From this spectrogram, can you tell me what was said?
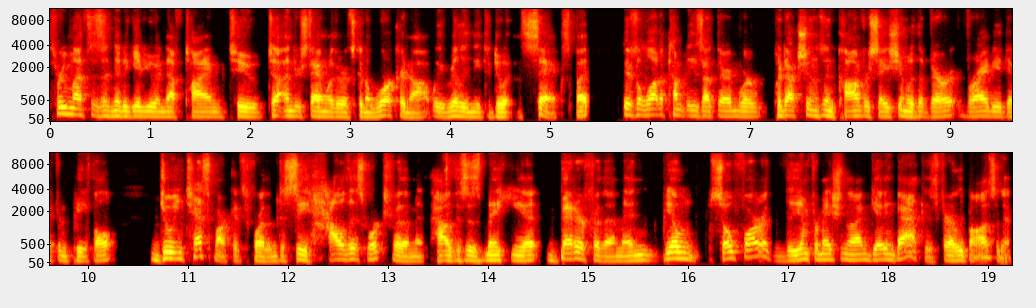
three months isn't going to give you enough time to to understand whether it's going to work or not. We really need to do it in six. But there's a lot of companies out there where productions in conversation with a ver- variety of different people doing test markets for them to see how this works for them and how this is making it better for them. And you know, so far the information that I'm getting back is fairly positive.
